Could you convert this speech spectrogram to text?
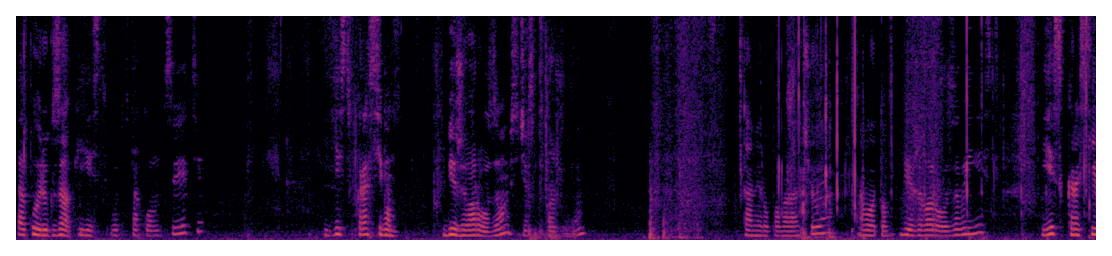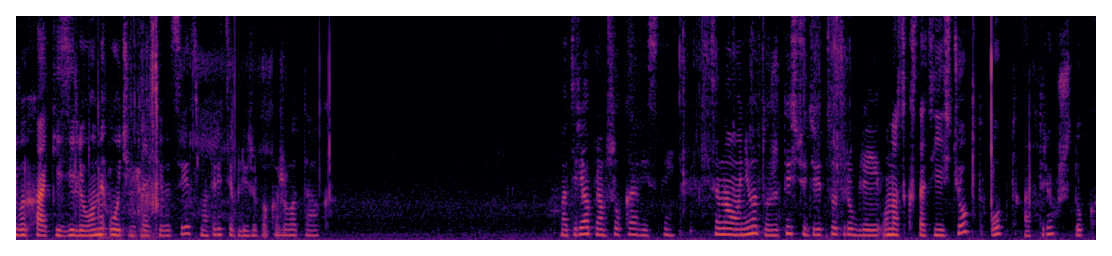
Такой рюкзак есть вот в таком цвете. Есть в красивом бежево-розовом. Сейчас покажу. Камеру поворачиваю. Вот он, бежево-розовый есть. Есть красивый хаки зеленый, очень красивый цвет. Смотрите, ближе покажу вот так. Материал прям шелковистый. Цена у него тоже 1900 рублей. У нас, кстати, есть опт, опт от трех штук.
